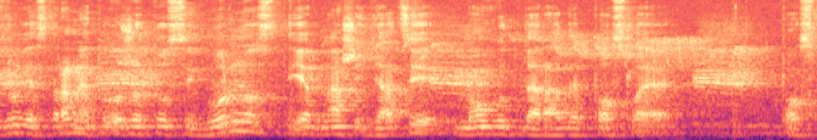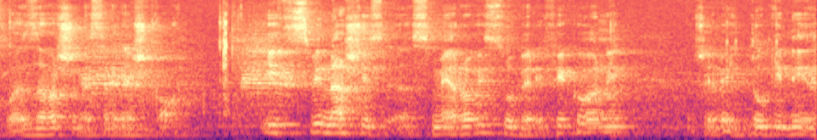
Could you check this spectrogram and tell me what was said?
s druge strane pruža tu sigurnost, jer naši đaci mogu da rade posle, posle završene srednje škole. I svi naši smerovi su verifikovani, znači već dugi niz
